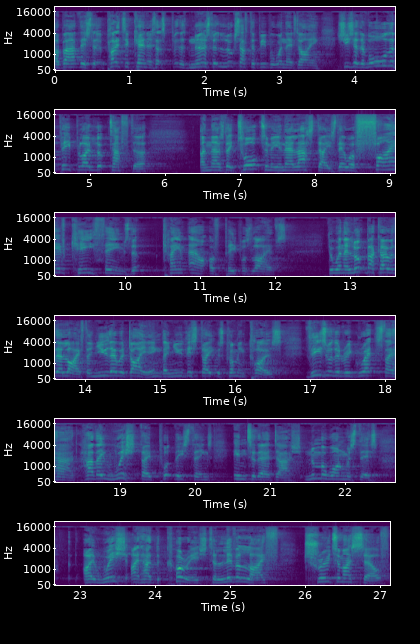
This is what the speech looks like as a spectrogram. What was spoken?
about this that palliative care nurse, that's the nurse that looks after people when they're dying. She said, Of all the people I looked after, and as they talked to me in their last days, there were five key themes that came out of people's lives. That when they looked back over their life, they knew they were dying, they knew this date was coming close. These were the regrets they had, how they wished they'd put these things into their dash. Number one was this I wish I'd had the courage to live a life true to myself,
